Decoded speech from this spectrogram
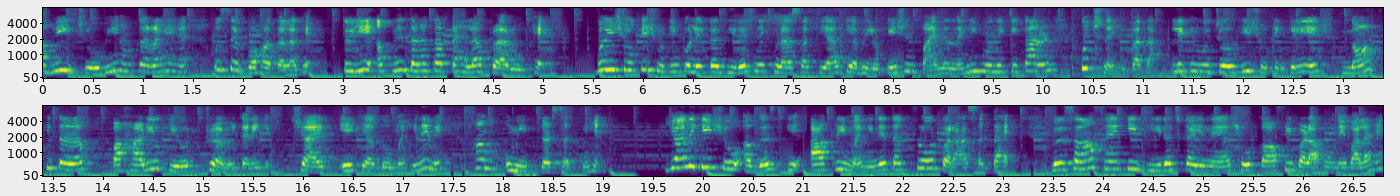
अभी जो भी हम कर रहे हैं, उससे बहुत अलग है। तो ये अपने तरह का पहला प्रारूप है। वही शो की शूटिंग को लेकर धीरज ने खुलासा किया कि अभी लोकेशन फाइनल नहीं होने के कारण कुछ नहीं पता, लेकिन वो जल्द ही शूटिंग के लिए नॉर्थ की तरफ़ पहाड़ियों की ओर ट्रेवल करेंगे। शायद एक या दो महीने में हम उम्मीद कर सकते हैं। यानी कि शो अगस्त के आखिरी महीने तक फ्लोर पर आ सकता है। वह साफ़ है कि धीरज का ये नया शो काफ़ी बड़ा होने वाला है,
